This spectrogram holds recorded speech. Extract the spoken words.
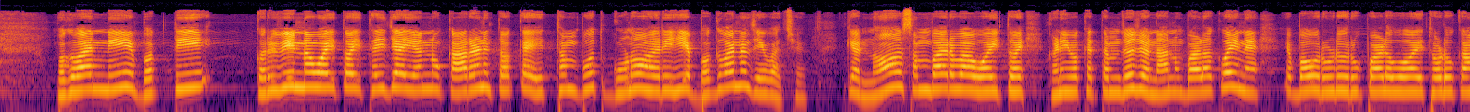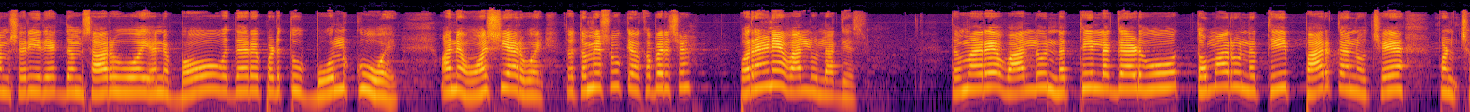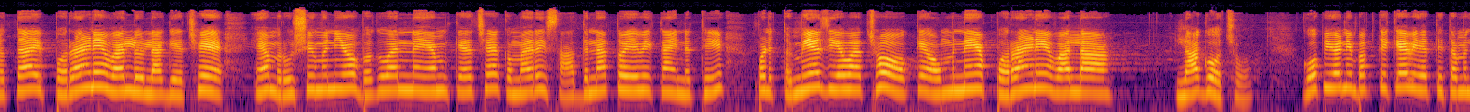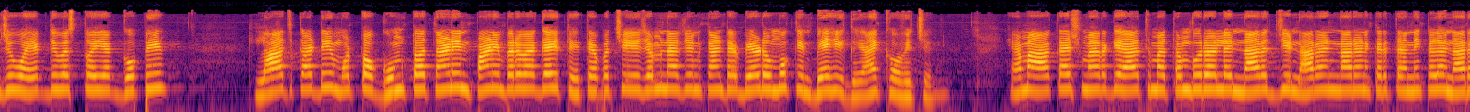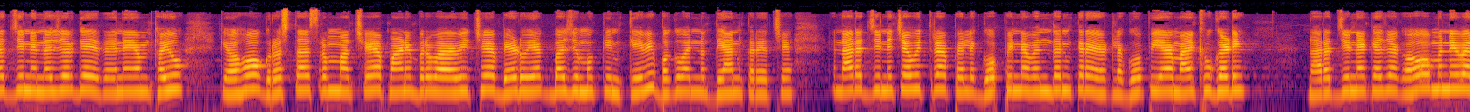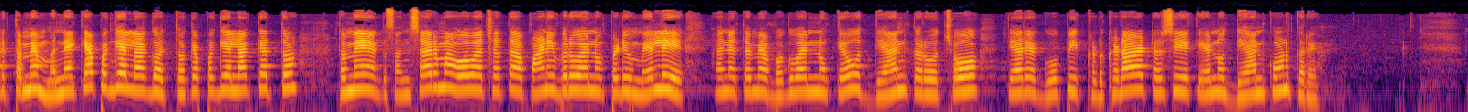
ભગવાનની ભક્તિ કરવી ન હોય તોય થઈ જાય, એનું કારણ તો કે ઇથમભૂત ગુણો એ ભગવાન જ એવા છે. કે ન સંભાળવા હોય તોય ઘણી વખત તમે જોજો, નાનું બાળક હોય ને, એ બહુ રૂડું રૂપાળું હોય, થોડુંક આમ શરીર એકદમ સારું હોય અને બહુ વધારે પડતું બોલકું હોય અને હોશિયાર હોય, તો તમે શું કહો, ખબર છે? પરાણે વાલું લાગે છે. તમારે વાલું નથી લગાડવું, તમારું નથી, પારકાનું છે, પણ છતાંય પરાણે વાલું લાગે છે. એમ ઋષિમુનિઓ ભગવાનને એમ કહે છે કે, મારી સાધના તો એવી કાંઈ નથી પણ તમે જ એવા છો કે અમને પરાણેવાલા લાગો છો. ગોપીઓની ભક્તિ કેવી હતી? તમે જુઓ, એક દિવસ તો એક ગોપી લાજ કાઢી મોટો ઘૂમટો તાણીને પાણી ભરવા ગઈ હતી. તે પછી જમનાજીને કાંઠે બેડું મૂકીને બેહી ગઈ, આંખો વિચે એમાં આકાશ માર્ગે હાથમાં તંબુરો લઈને નારદજી નારાયણ નારાયણ કરતા નીકળ્યા નારદજીને નજર ગઈ એને એમ થયું કે અહો ગ્રસ્તાશ્રમમાં છે, પાણી ભરવા આવી છે, બેડું એક બાજુ મૂકીને કેવી ભગવાનનું ધ્યાન કરે છે? નારદજી નીચે ઉતર્યા પેલી ગોપીને વંદન કરે એટલે ગોપી આમ આંખ ઉગાડી. નારદજીને કહે છે કે હો મુનિવર, તમે મને ક્યાં પગે લાગો? તો કે, પગે લાગે તો. તમે સંસારમાં હોવા છતાં પાણી ભરવાનું પડ્યું મેલી અને તમે ભગવાનનું કેવું ધ્યાન કરો છો? ત્યારે ગોપી ખડખડાટ હશે કે એનું ધ્યાન કોણ કરે?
